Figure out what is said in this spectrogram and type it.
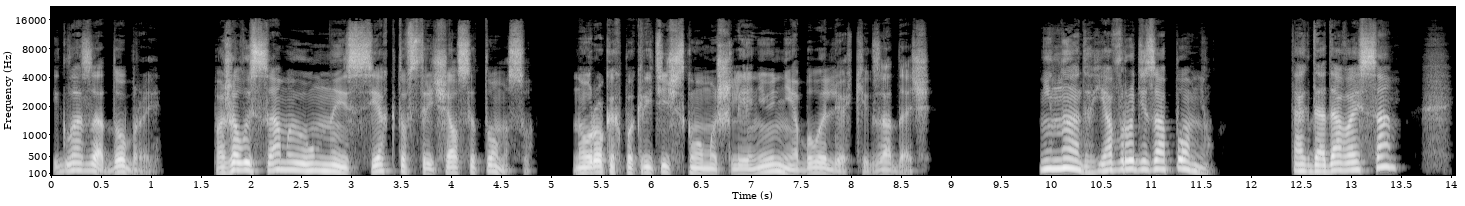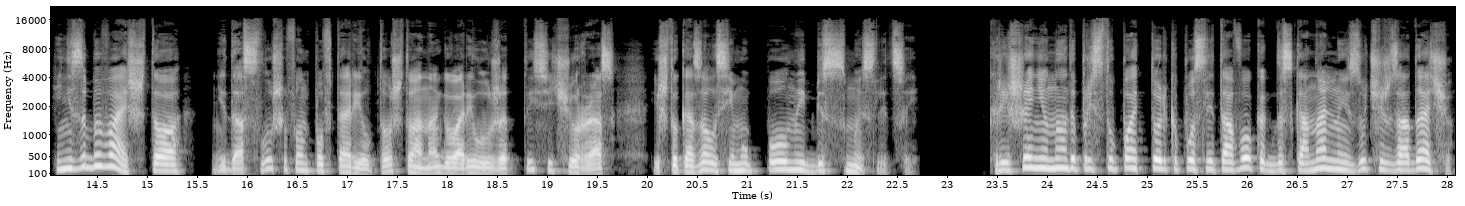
И глаза добрые. Пожалуй, самые умные из всех, кто встречался Томасу. На уроках по критическому мышлению не было легких задач. «Не надо, я вроде запомнил». «Тогда давай сам. И не забывай, что...» Не дослушав, он повторил то, что она говорила уже тысячу раз и что казалось ему полной бессмыслицей. К решению надо приступать только после того, как досконально изучишь задачу,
